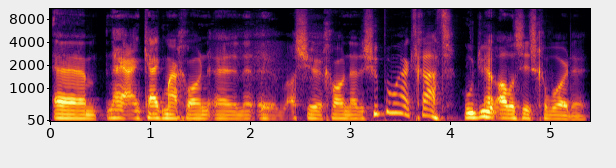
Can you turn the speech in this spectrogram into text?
Um, nou ja, en kijk maar gewoon uh, uh, als je gewoon naar de supermarkt gaat, hoe duur alles is geworden.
